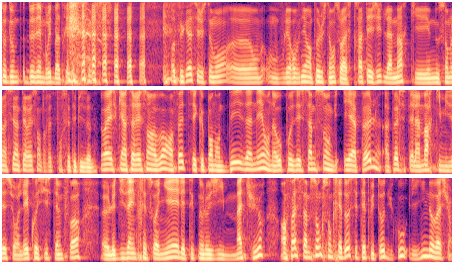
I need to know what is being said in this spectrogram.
Deuxième bruit de batterie. en tout cas, c'est justement. euh, on, on voulait revenir un peu justement sur la stratégie de la marque qui nous semble assez intéressante en fait pour cet épisode. Ouais, ce qui est intéressant à voir en fait, c'est que pendant des années, on a opposé Samsung et Apple. Apple, c'était la marque qui misait sur l'écosystème fort, euh, le design très soigné, les technologies matures. En face, Samsung, son credo, c'était plutôt du coup l'innovation.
